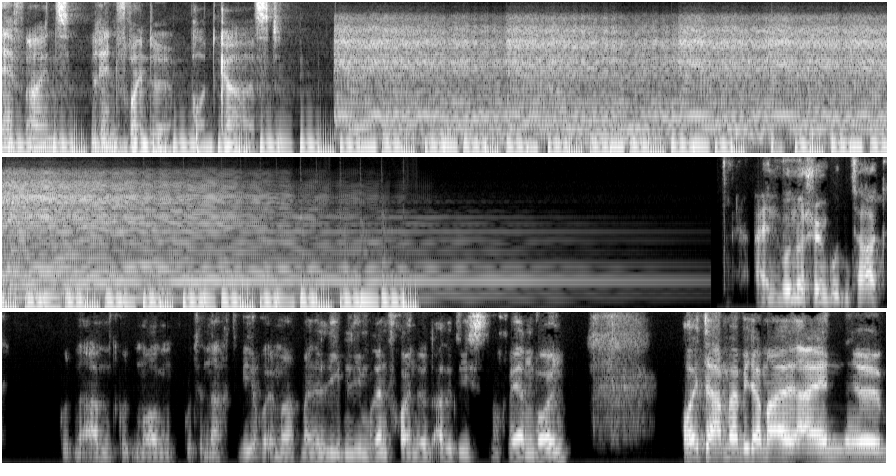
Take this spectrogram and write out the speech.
F1 Rennfreunde Podcast. Einen wunderschönen guten Tag, guten Abend, guten Morgen, gute Nacht, wie auch immer, meine lieben, lieben Rennfreunde und alle, die es noch werden wollen. Heute haben wir wieder mal ein, äh,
